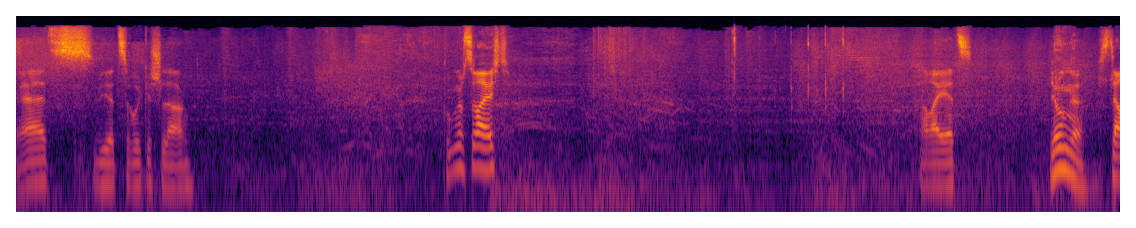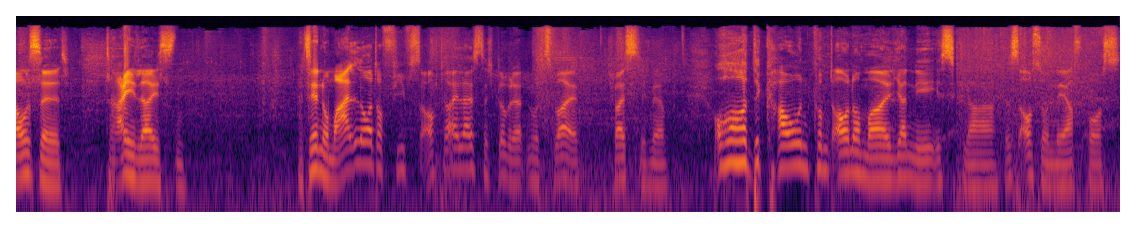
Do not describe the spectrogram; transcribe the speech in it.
Jetzt wird zurückgeschlagen. Gucken, ob es reicht. Aber jetzt. Junge, ist der aushält. Drei Leisten. Hat der normale Lord of Thieves auch drei Leisten? Ich glaube, der hat nur zwei. Ich weiß es nicht mehr. Oh, The Count kommt auch nochmal. Ja, nee, ist klar. Das ist auch so ein Nervboss.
